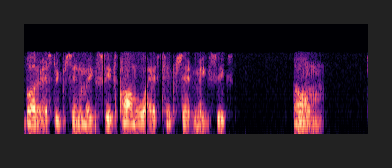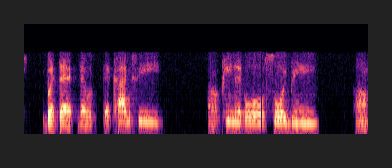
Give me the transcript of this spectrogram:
Butter has three percent omega six. Palm oil has ten percent omega six. Um, but that that that cottonseed, uh, peanut oil, soybean, um,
